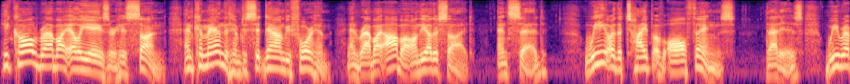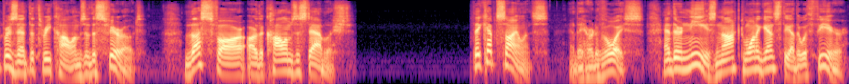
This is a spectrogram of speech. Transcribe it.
He called Rabbi Eliezer his son, and commanded him to sit down before him, and Rabbi Abba on the other side, and said, We are the type of all things. That is, we represent the three columns of the Sephiroth. Thus far are the columns established. They kept silence, and they heard a voice, and their knees knocked one against the other with fear.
